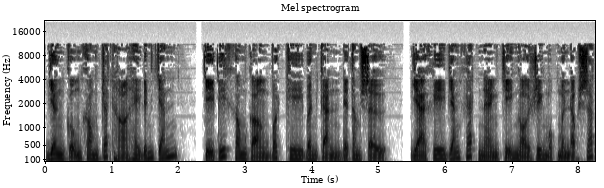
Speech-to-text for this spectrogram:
Dân cũng không trách họ hay đính chánh, chỉ tiếc không còn bất khi bên cạnh để tâm sự, và khi vắng khách nàng chỉ ngồi riêng một mình đọc sách.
